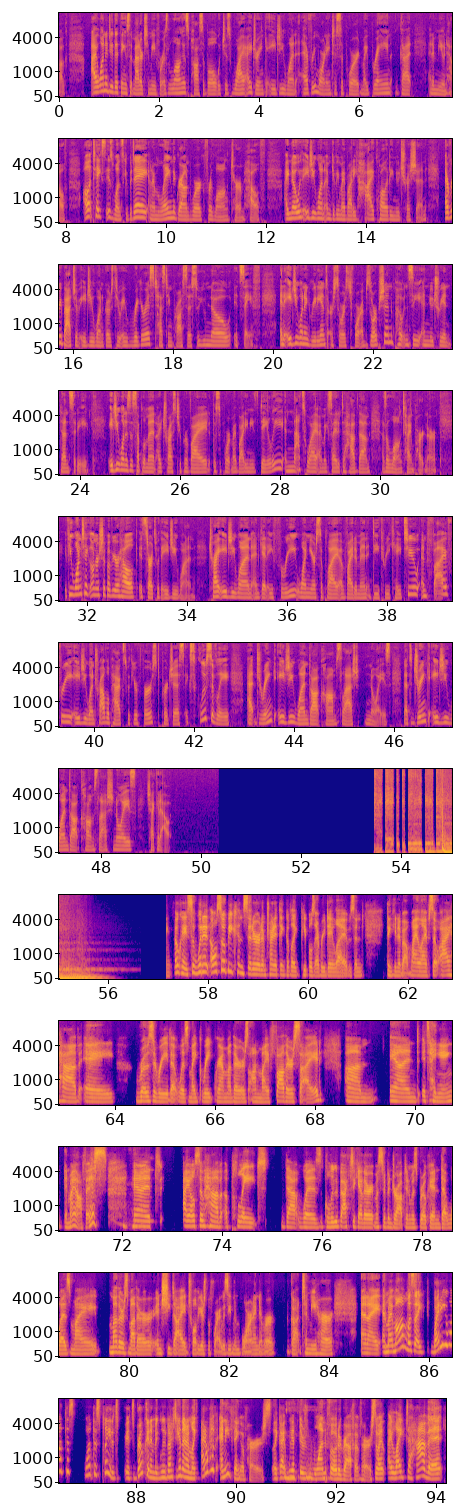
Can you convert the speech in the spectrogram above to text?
dog. I want to do the things that matter to me for as long as possible, which is why I drink AG1 every morning to support my brain, gut, and immune health. All it takes is one scoop a day, and I'm laying the groundwork for long term health. I know with AG1, I'm giving my body high quality nutrition. Every batch of AG1 goes through a rigorous testing process so you know it's safe. And AG1 ingredients are sourced for absorption, potency, and nutrient density. AG1 is a supplement I trust to provide the support my body needs daily, and that's why I'm excited to have them as a longtime partner. If you want to take ownership of your health, it starts with AG1. Try AG1 and get a free one year supply of vitamin D3K2 and five free AG1 travel packs with your first purchase exclusively exclusively at drinkag1.com slash noise. That's drinkag1.com slash noise. Check it out. Okay. So would it also be considered? I'm trying to think of like people's everyday lives and thinking about my life. So I have a rosary that was my great grandmother's on my father's side. Um, and it's hanging in my office. Mm-hmm. And I also have a plate that was glued back together. It must have been dropped and was broken. That was my mother's mother. And she died 12 years before I was even born. I never got to meet her. And I and my mom was like, "Why do you want this want this plate? It's it's broken and been glued back together." And I'm like, "I don't have anything of hers. Like I we have, there's mm-hmm. one photograph of her. So I, I like to have it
